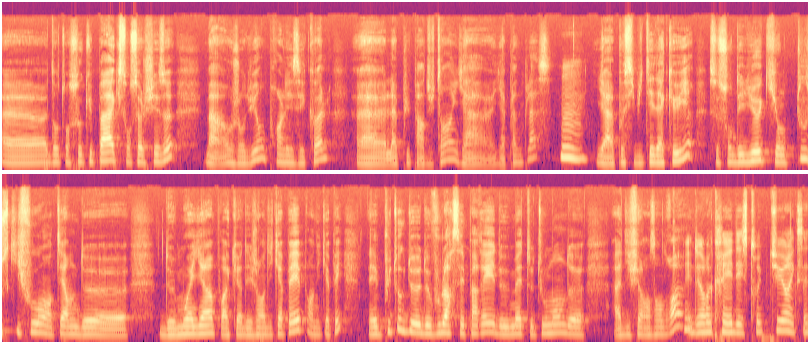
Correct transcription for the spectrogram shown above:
euh, dont on s'occupe pas, qui sont seuls chez eux. Bah, Aujourd'hui, on prend les écoles. euh, la plupart du temps, il y a, y a plein de places. Mhm. Il y a la possibilité d'accueillir. Ce sont des lieux qui ont tout ce qu'il faut en termes de, de moyens pour accueillir des gens handicapés, pas handicapés. Et plutôt que de, de vouloir séparer et de mettre tout le monde à différents endroits, Et de recréer des structures, etc.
